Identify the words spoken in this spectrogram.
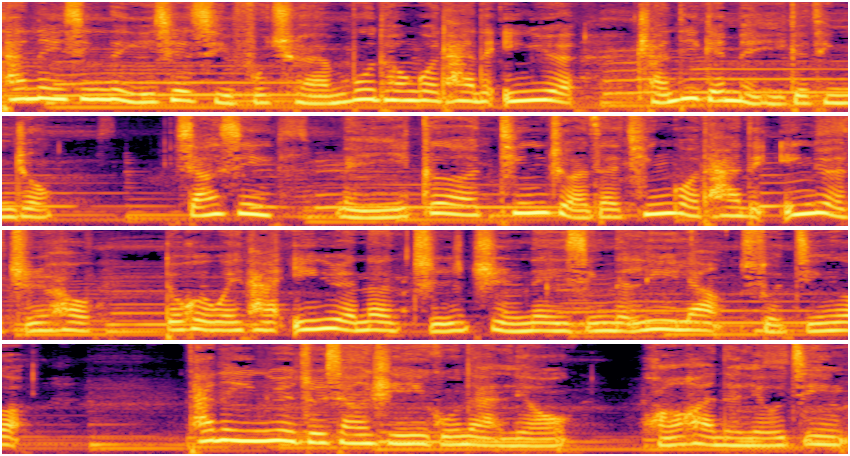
他内心的一切起伏，全部通过他的音乐传递给每一个听众。相信每一个听者在听过他的音乐之后，都会为他音乐那直指内心的力量所惊愕。他的音乐就像是一股暖流，缓缓地流进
